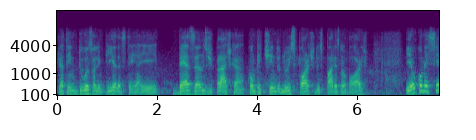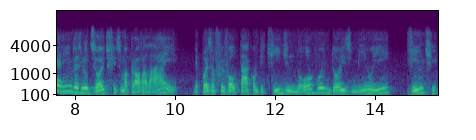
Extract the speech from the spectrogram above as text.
já tem duas Olimpíadas, tem aí 10 anos de prática competindo no esporte do Spar Snowboard. E eu comecei ali em 2018, fiz uma prova lá e depois eu fui voltar a competir de novo em 2020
